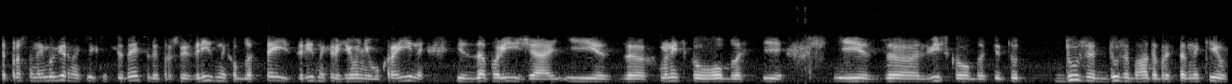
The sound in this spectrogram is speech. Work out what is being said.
Це просто неймовірна кількість людей сюди прийшли з різних областей, з різних регіонів України, із Запоріжжя, і з Хмельницької області, і з Львівської області. Тут дуже дуже багато представників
